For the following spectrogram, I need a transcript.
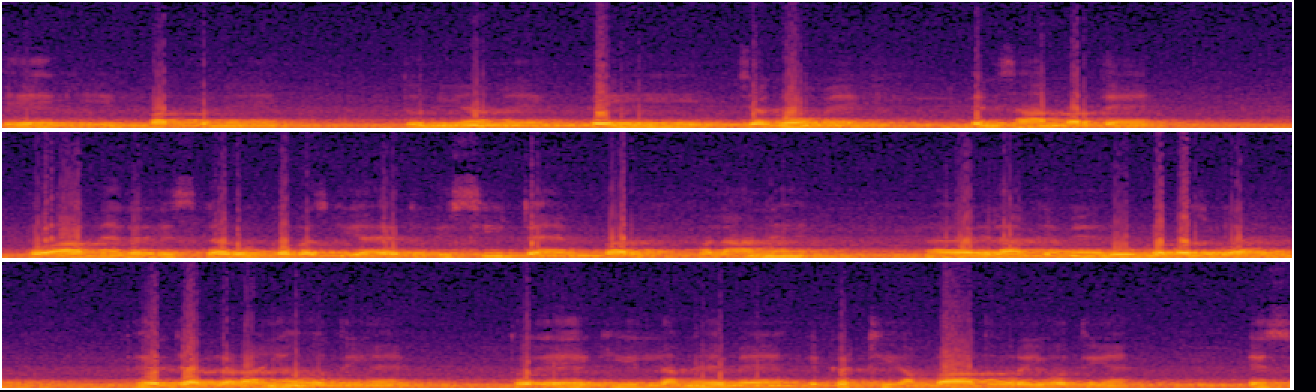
ایک ہی وقت میں دنیا میں کئی جگہوں میں انسان مرتے ہیں۔ تو آپ نے اگر اس کا روح قبض کیا ہے تو اسی ٹائم پر فلانے علاقے میں روح قبض ہوا ہے۔ پھر جب لڑائیاں ہوتی ہیں تو ایک ہی لمحے میں اکٹھی امبات ہو رہی ہوتی ہیں۔ اس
